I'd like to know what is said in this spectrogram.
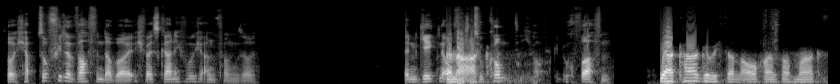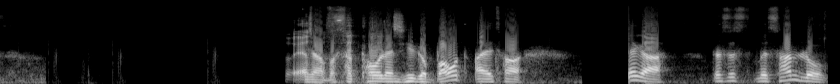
So, ich habe so viele Waffen dabei, ich weiß gar nicht, wo ich anfangen soll. Wenn ein Gegner auf Eine mich Axt. zukommt, ich habe genug Waffen. Die AK gebe ich dann auch einfach, Max. So, Ja, was hat Paul denn hier gebaut, Alter? Digga, das ist Misshandlung.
